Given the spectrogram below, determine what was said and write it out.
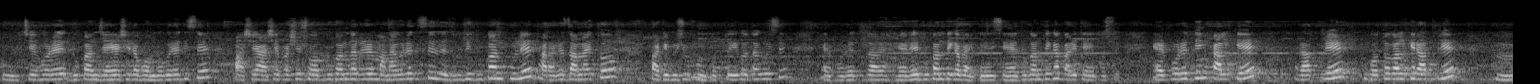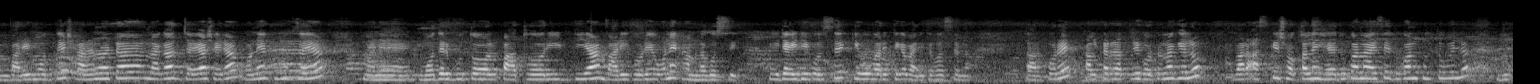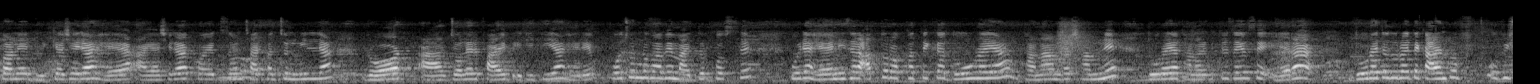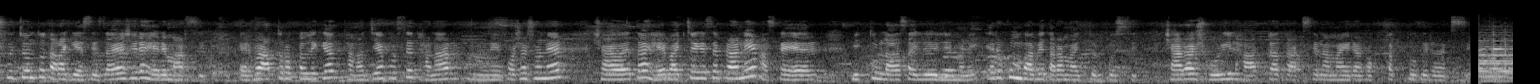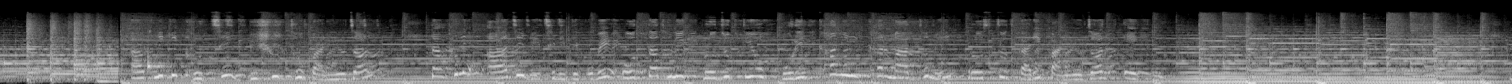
খুলছে পরে দোকান যাইয়া সেটা বন্ধ করে দিছে। পাশে আশেপাশে সব দোকানদারের মানা করে দিছে যে, যদি দোকান খুলে, তারারে জানাই তো, পার্টি পিছু ফোন করতো, এই কথা কইছে। এরপরে তার হেরে দোকান থেকে বাড়িতে গেছে হ্যাঁ দোকান থেকে বাড়িতে এসে পড়ছে। এরপরের দিন কালকে রাত্রে, গতকালকে রাত্রে বাড়ির মধ্যে সাড়ে নয়টা নাগাদ যায়া সেরা, অনেক লোক যায়া মানে মদের বোতল, পাথর, ইট দিয়া বাড়ি করে অনেক হামলা করছে এটা ইটি করছে, কেউ বাড়ি থেকে বাড়িতে পারছে না। তারপরে কালকার রাত্রে ঘটনা গেল, আবার আজকে সকালে হ্যাঁ দোকান আইসে দোকান খুলতে বলল দোকানে দুইকা সেরা হ্যাঁ আয়াসেরা কয়েকজন, চার পাঁচজন মিললা, রড আর জলের পাইপ এটি দিয়া হেরে প্রচণ্ডভাবে মারধর করছে, কইরা হ্যাঁ নিজের আত্মরক্ষার থেকে দৌড়াইয়া থানা আমরা সামনে দৌড়াইয়া থানার ভিতরে যাইছে, হেরা দৌড়াইতে দৌড়াইতে কারেন্ট অফিস পর্যন্ত তারা গেছে। যাইয়া সেটা হেরে মারছে। এরপর আত্মরক্ষার লেগে থানার যা করছে থানার প্রশাসনের সহায়তা হে বাচ্চা গেছে প্রাণে। আজকে হের মৃত্যুর লাশ আইলে হইলে মানে এরকমভাবে তারা মারধর করছে। সারা শরীর হাত টাত রাখছে না মায়েরা, রক্তাক্ত করে রাখছে। আপনি কি খুঁজছেন বিশুদ্ধ পানীয় জল? তাহলে আজই বেছে নিতে হবে অত্যাধুনিক প্রযুক্তি ও পরীক্ষা নিরীক্ষার মাধ্যমে প্রস্তুতকারী পানীয় জল agony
